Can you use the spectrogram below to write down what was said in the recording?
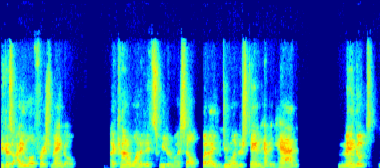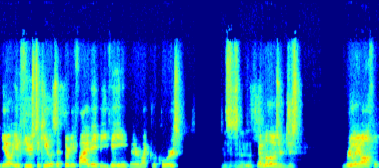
because I love fresh mango, I kind of wanted it sweeter myself, but I do understand having had mango, you know, infused tequilas at 35 ABV that are like liqueurs. Mhm. Some of those are just really awful.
